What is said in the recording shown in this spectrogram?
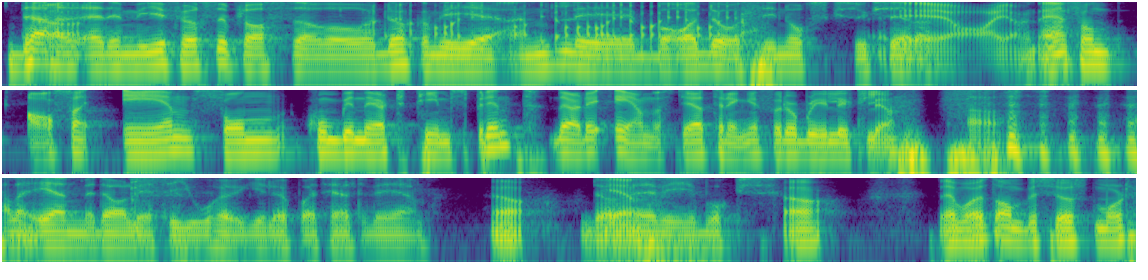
der er det mye førsteplasser, og da kan vi endelig bade oss i norsk suksess. da. Ja, ja. En sånn, altså, én sånn kombinert teamsprint, det er det eneste jeg trenger for å bli lykkelig. Ja. Eller én medalje til Johaug i løpet av et helt VM. Ja. Da En. er vi i boks. ja. Det var et ambisiøst mål.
